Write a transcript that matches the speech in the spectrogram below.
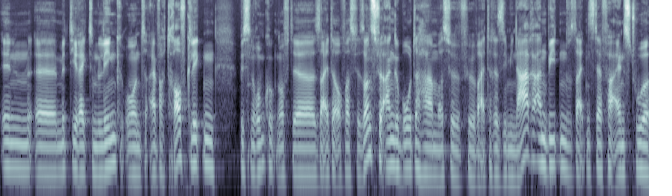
in, äh, mit direktem Link und einfach draufklicken, bisschen rumgucken auf der Seite auch, was wir sonst für Angebote haben, was wir für weitere Seminare anbieten seitens der Vereinstour.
